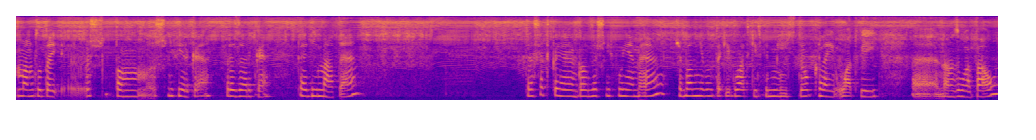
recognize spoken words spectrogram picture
Mam tutaj e, tą szlifierkę, frezerkę Pedimatę. Troszeczkę go zeszlifujemy, żeby on nie był taki gładki w tym miejscu. Klej łatwiej nam złapał.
